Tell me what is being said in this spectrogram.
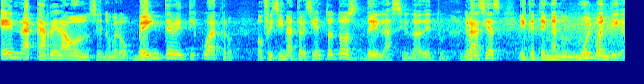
en la carrera 11, número 2024, oficina 302 de la ciudad de Tuna. Gracias y que tengan un muy buen día.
